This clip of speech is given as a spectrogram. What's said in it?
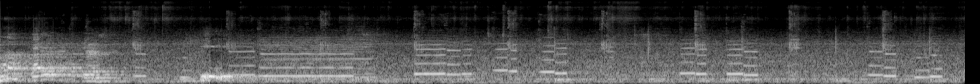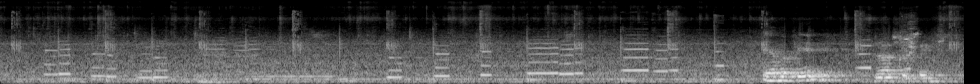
Rapaz, é. Ih. Eva P. Nossa, bem.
